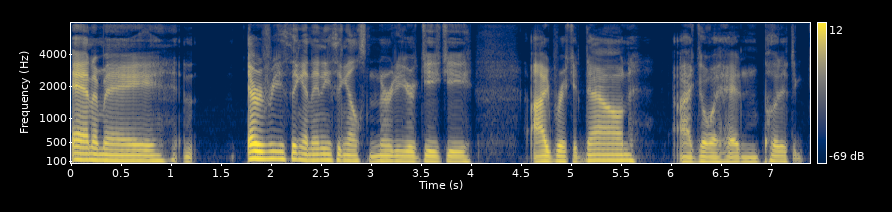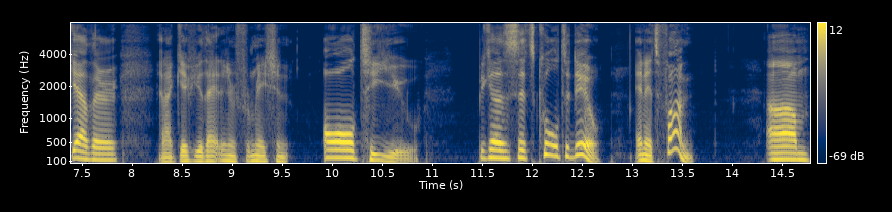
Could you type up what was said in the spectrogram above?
anime, and everything and anything else nerdy or geeky. I break it down. I go ahead and put it together, and I give you that information all to you because it's cool to do and it's fun. Um,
